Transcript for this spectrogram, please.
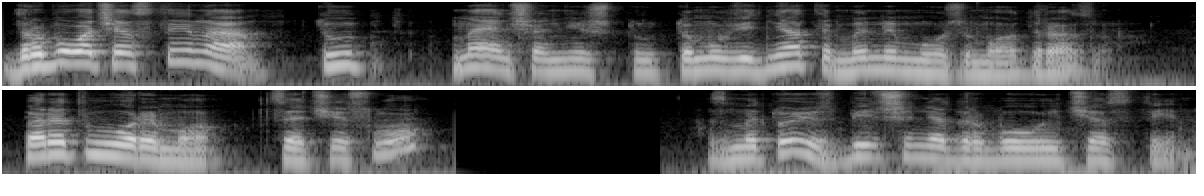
Дробова частина тут менша, ніж тут, тому відняти ми не можемо одразу. Перетворимо це число з метою збільшення дробової частини.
